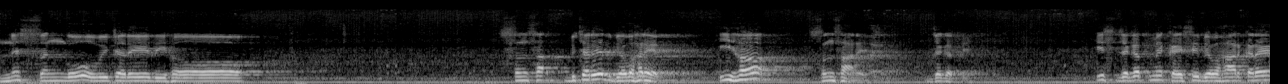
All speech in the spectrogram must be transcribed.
निस्संगो विचरेदिह। संसार विचरेद व्यवहारेत यह संसारे जगत। इस जगत में कैसे व्यवहार करे,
